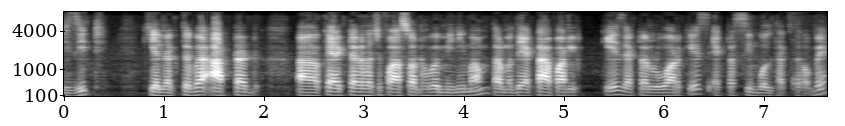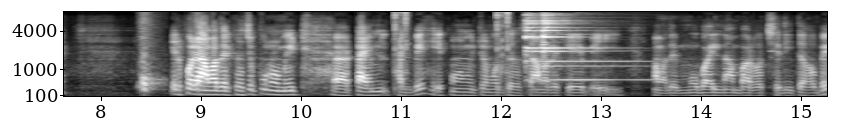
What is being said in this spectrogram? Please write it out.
ডিজিট খেয়াল রাখতে হবে, আটটা ক্যারেক্টার হচ্ছে পাসওয়ার্ড হবে মিনিমাম তার মধ্যে একটা আপার কেস একটা লোয়ার কেস একটা সিম্বল থাকতে হবে। এরপরে আমাদেরকে হচ্ছে পনেরো মিনিট টাইম থাকবে, এই পনেরো মিনিটের মধ্যে হচ্ছে আমাদেরকে এই আমাদের মোবাইল নাম্বার হচ্ছে দিতে হবে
